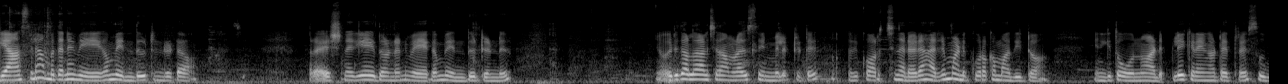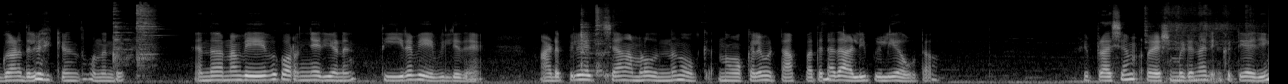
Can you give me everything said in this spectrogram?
ഗ്യാസിലാകുമ്പോൾ തന്നെ വേഗം വെന്ത് കിട്ടുന്നുണ്ട് കേട്ടോ റേഷനരി ആയതുകൊണ്ട് തന്നെ വേഗം വെന്ത് കിട്ടുന്നുണ്ട് ഒരു തള തളിച്ച് നമ്മളത് സിമ്മിലിട്ടിട്ട് ഒരു കുറച്ച് നേരം ഒരു അരമണിക്കൂറൊക്കെ മതി കേട്ടോ എനിക്ക് തോന്നുന്നു അടുപ്പിൽ വെക്കണേങ്ങോട്ട് എത്രയും സുഖമാണ് ഇതിൽ വെക്കണമെന്ന് തോന്നുന്നുണ്ട്. എന്താ പറഞ്ഞാൽ വേവ് കുറഞ്ഞ അരിയാണ് തീരെ വേവില്ല ഇതിന്. അടുപ്പിൽ വെച്ചാൽ നമ്മൾ ഒന്ന് നോക്ക നോക്കൽ വിട്ടാൽ അപ്പം തന്നെ അത് അളി പിളിയാവും കേട്ടോ ഇപ്രാവശ്യം റേഷൻ പീടിയിൽ നിന്ന് കിട്ടിയ അരി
